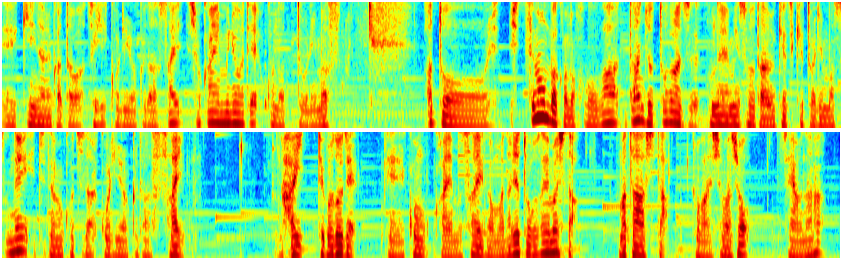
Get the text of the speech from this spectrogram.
えー、気になる方はぜひご利用ください。初回無料で行っております。あと、質問箱の方は男女問わずお悩み相談を受け付けておりますので、いつでもこちらご利用ください。はい。ということで、えー、今回も最後までありがとうございました。また明日お会いしましょう。さようなら。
